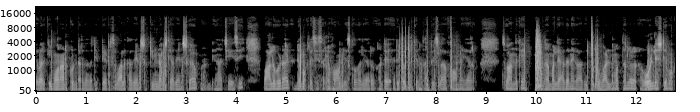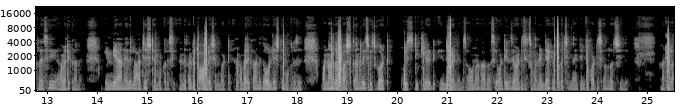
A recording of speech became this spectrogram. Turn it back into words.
ఎవరికి మోనార్క్ ఉంటారు కదా డిక్టేటర్స్ వాళ్ళకి అగెన్స్ట్ కింగ్డమ్స్కి అగెన్స్ట్గా చేసి వాళ్ళు కూడా డెమోక్రసీస్ ఫామ్ చేసుకోగలిగారు. అంటే రిపబ్లికన్ కంట్రీస్ లాగా ఫామ్ అయ్యారు. సో అందుకే మళ్ళీ అదనే కాదు. ఇప్పుడు వరల్డ్ మొత్తంలో ఓల్డెస్ట్ డెమోక్రసీ అమెరికానే. ఇండియా అనేది లార్జెస్ట్ డెమోక్రసీ ఎందుకంటే పాపులేషన్ బట్టి. అమెరికా అనేది oldest democracy one of the first countries which got which declared independence అవునా కాదా సెవెంటీన్ సెవెంటీ సిక్స్ మన ఇండియాకి ఎప్పుడు వచ్చింది నైన్టీన్ ఫార్టీ సెవెన్లో వచ్చింది. అట్లా.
